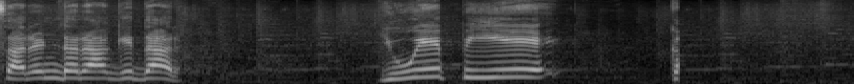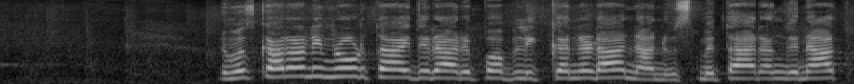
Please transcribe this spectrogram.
ಸರೆಂಡರ್ ಆಗಿದ್ದಾರೆ ಯು ಎ ಪಿ ಎ ನಮಸ್ಕಾರ, ನೀವು ನೋಡ್ತಾ ಇದ್ದೀರಾ ರಿಪಬ್ಲಿಕ್ ಕನ್ನಡ, ನಾನು ಸ್ಮಿತಾ ರಂಗನಾಥ್.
